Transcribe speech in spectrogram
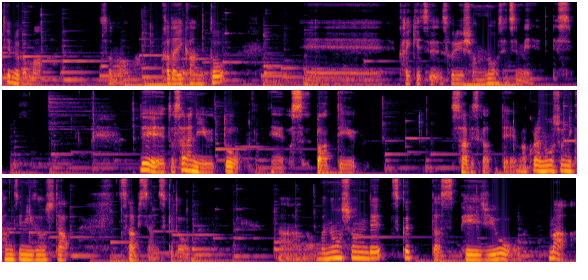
ていうのが、まあ、その課題感と、えー、解決ソリューションの説明です。で、えーと、さらに言うと、えー、スーパーっていうサービスがあって、まあ、これは Notion に完全に依存したサービスなんですけど、あの、まあ、Notion で作ったページを、まあ、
